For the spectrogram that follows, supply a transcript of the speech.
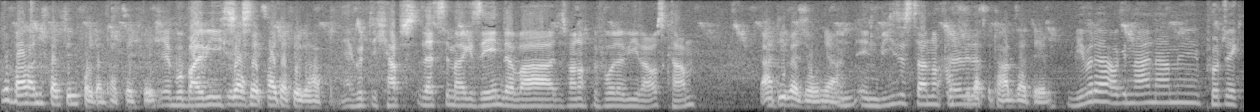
war eigentlich ganz sinnvoll dann tatsächlich. Ja, wobei, wie ich es. auch mehr Zeit dafür gehabt. Ja, gut, ich habe es letzte Mal gesehen, da war, das war noch bevor der Wii rauskam. Ah, die Version, ja. Und in wie ist es da noch Ach, wieder? getan seitdem. Wie war der Originalname? Project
